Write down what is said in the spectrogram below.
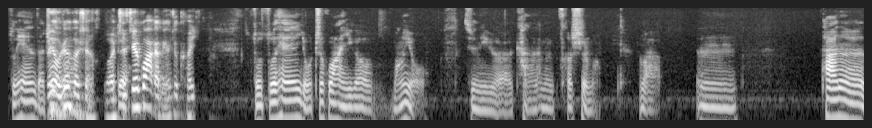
昨天在没有任何审核，直接挂个名就可以。昨昨天有知乎上一个网友去那个看了他们测试嘛，是吧？嗯，他呢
